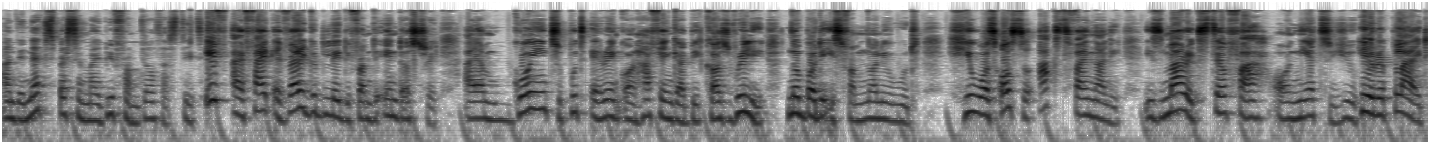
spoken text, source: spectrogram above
and the next person might be from Delta State. If I find a very good lady from the industry, I am going to put a ring on her finger because really nobody is from Nollywood. He was also asked finally, is marriage still far or near to you? He replied,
